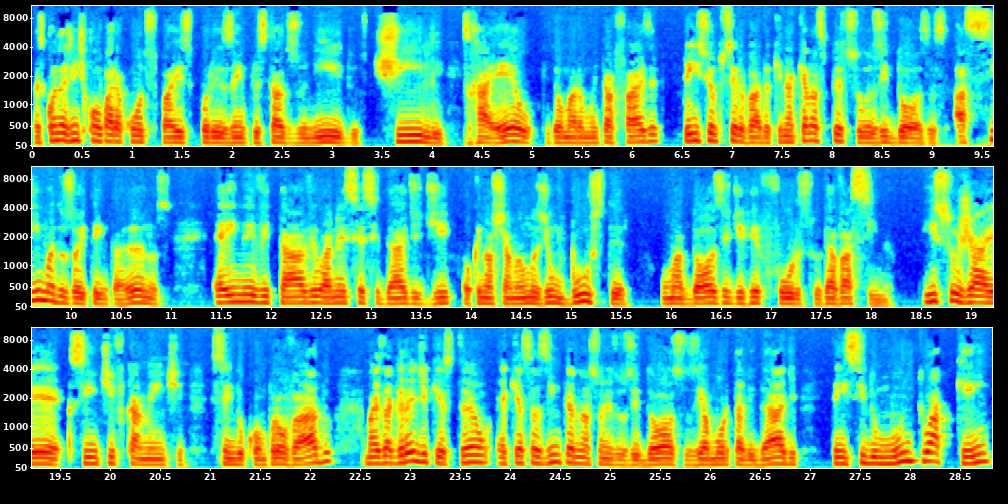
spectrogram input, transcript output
Mas quando a gente compara com outros países, por exemplo, Estados Unidos, Chile, Israel, que tomaram muita Pfizer, tem se observado que naquelas pessoas idosas acima dos 80 anos é inevitável a necessidade de o que nós chamamos de um booster uma dose de reforço da vacina. Isso já é cientificamente sendo comprovado, mas a grande questão é que essas internações dos idosos e a mortalidade têm sido muito aquém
